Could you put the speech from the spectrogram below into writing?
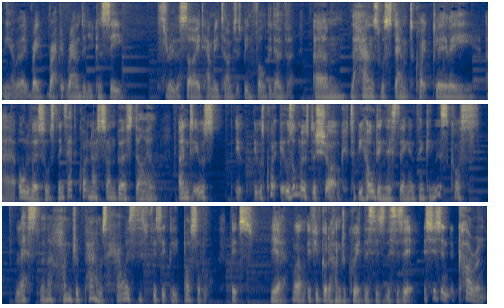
you know, where they wrap it round and you can see through the side how many times it's been folded over. Um, the hands were stamped quite clearly. Uh, all of those sorts of things. They had quite a nice sunburst dial, and it was it, it was quite it was almost a shock to be holding this thing and thinking this costs less than a hundred pounds. How is this physically possible? It's yeah. Well, if you've got a hundred quid, this is this is it. This isn't a current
